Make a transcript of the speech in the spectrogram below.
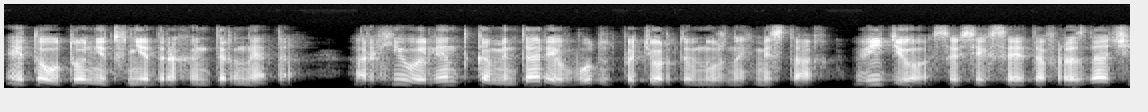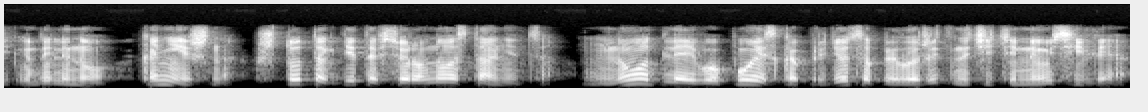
это утонет в недрах интернета. Архивы лент комментариев будут потерты в нужных местах. Видео со всех сайтов раздачи удалено. Конечно, что-то где-то все равно останется. Но для его поиска придется приложить значительные усилия.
